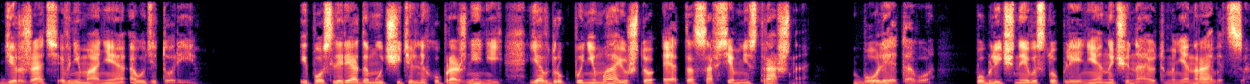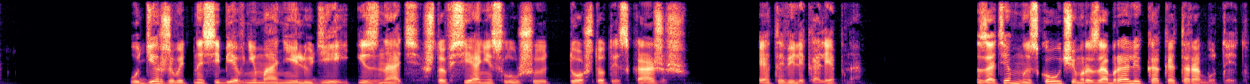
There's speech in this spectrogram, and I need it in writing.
держать внимание аудитории. И после ряда мучительных упражнений я вдруг понимаю, что это совсем не страшно. Более того, публичные выступления начинают мне нравиться. Удерживать на себе внимание людей и знать, что все они слушают то, что ты скажешь, это великолепно. Затем мы с коучем разобрали, как это работает.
